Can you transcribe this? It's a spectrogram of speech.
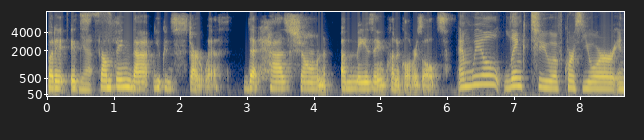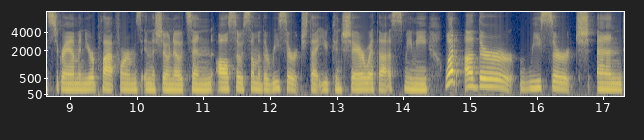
but it, it's yes. something that you can start with. That has shown amazing clinical results. And we'll link to, of course, your Instagram and your platforms in the show notes and also some of the research that you can share with us, Mimi. What other research and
